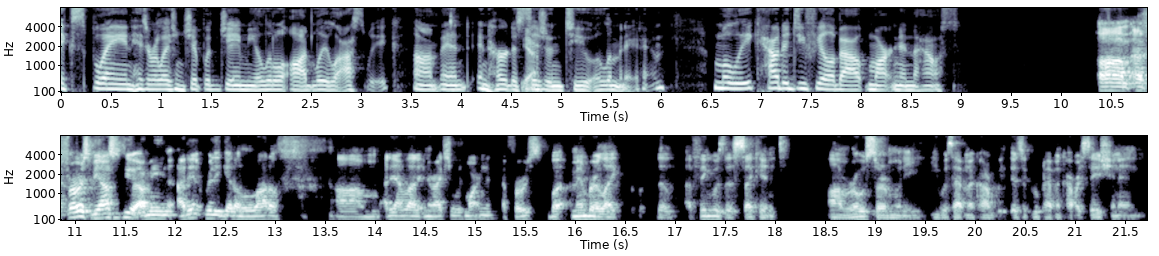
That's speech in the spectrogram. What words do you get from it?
explain his relationship with Jamie a little oddly last week, um, and and her decision to eliminate him. Mollique, how did you feel about Martin in the house? Um, at first, be honest with you, I mean, I didn't really get a lot of, um, I didn't have a lot of interaction with Martin at first, but I remember like the, I think it was the second um, rose ceremony, he was having a conversation, there's a group having a conversation and it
